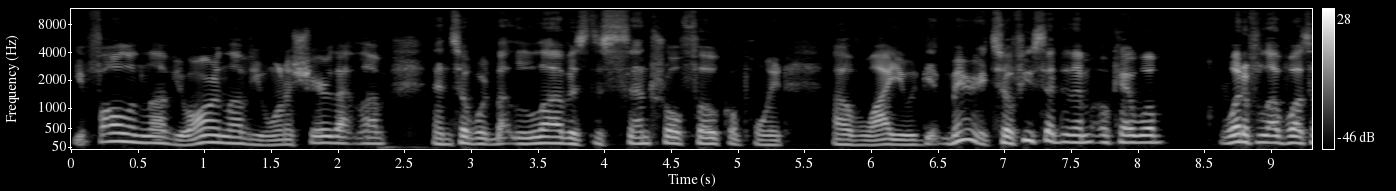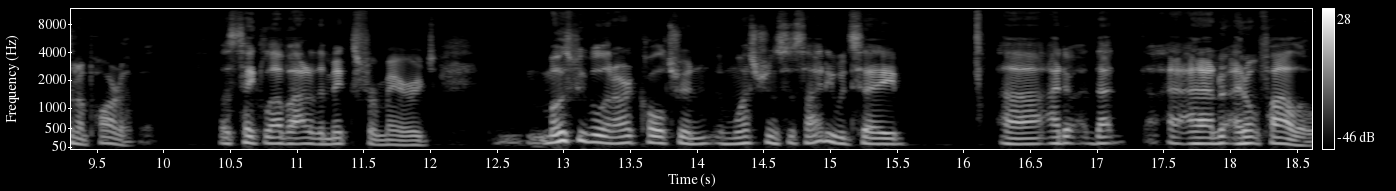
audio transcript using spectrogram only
you fall in love, you are in love, you want to share that love, and so forth. But love is the central focal point of why you would get married. So if you said to them, okay, well, what if love wasn't a part of it? Let's take love out of the mix for marriage. Most people in our culture and in Western society would say, uh, I don't that I, I don't follow.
